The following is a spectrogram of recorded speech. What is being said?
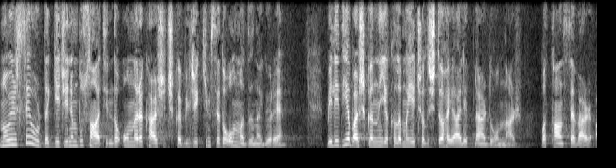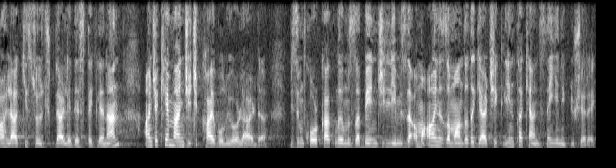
Noirseur'da gecenin bu saatinde onlara karşı çıkabilecek kimse de olmadığına göre, belediye başkanını yakalamaya çalıştığı hayaletlerdi onlar vatansever, ahlaki sözcüklerle desteklenen ancak hemencecik kayboluyorlardı. Bizim korkaklığımıza, bencilliğimize ama aynı zamanda da gerçekliğin ta kendisine yenik düşerek.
